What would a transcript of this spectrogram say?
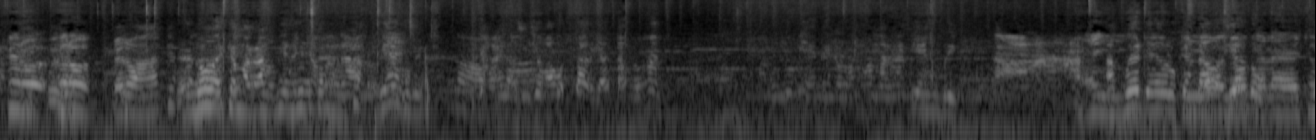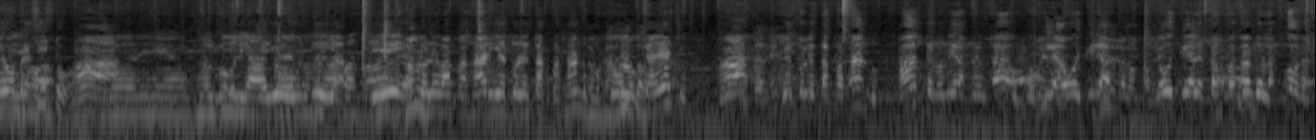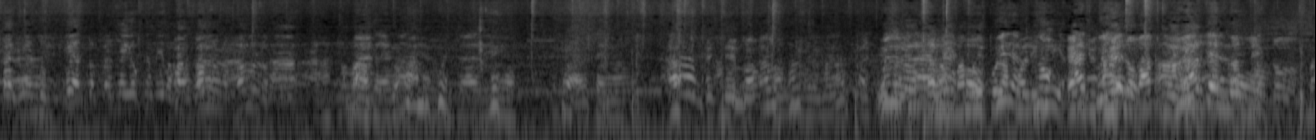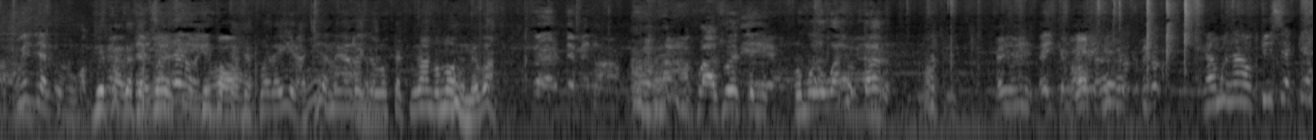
Pero, pero, Pero antes, Pero no, hay que amarrarlo bien. cómo amarrarlo bien. porque Ya, así se va a agotar, ya está mojando. Amarrarlo bien, que lo vamos a amarrar bien, hombre. Ay, Acuérdese de lo que yo- yo haciendo. que le he hecho, Ese hombrecito. Ah. Yo dije un Algo dije yo un día. Sí, esto le va a pasar y esto le está pasando por todo lo que ha hecho. Ah, y esto le está pasando. Antes lo hubiera pensado, porque hoy que ya, hoy que ya le están pasando las cosas, está viendo esto, pensé yo que me iba a pasar. vámonos, vámonos. Ah, No va a hacer nada, ya dijo. Vamos a ir por la policía. Cuídelo, cuídelo. Cuídelo. Sí, porque se puede, ir. Aquí me yo lo estoy cuidando, no se me va. Ah. ¿Cómo lo voy a soltar? Dame una noticia que.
